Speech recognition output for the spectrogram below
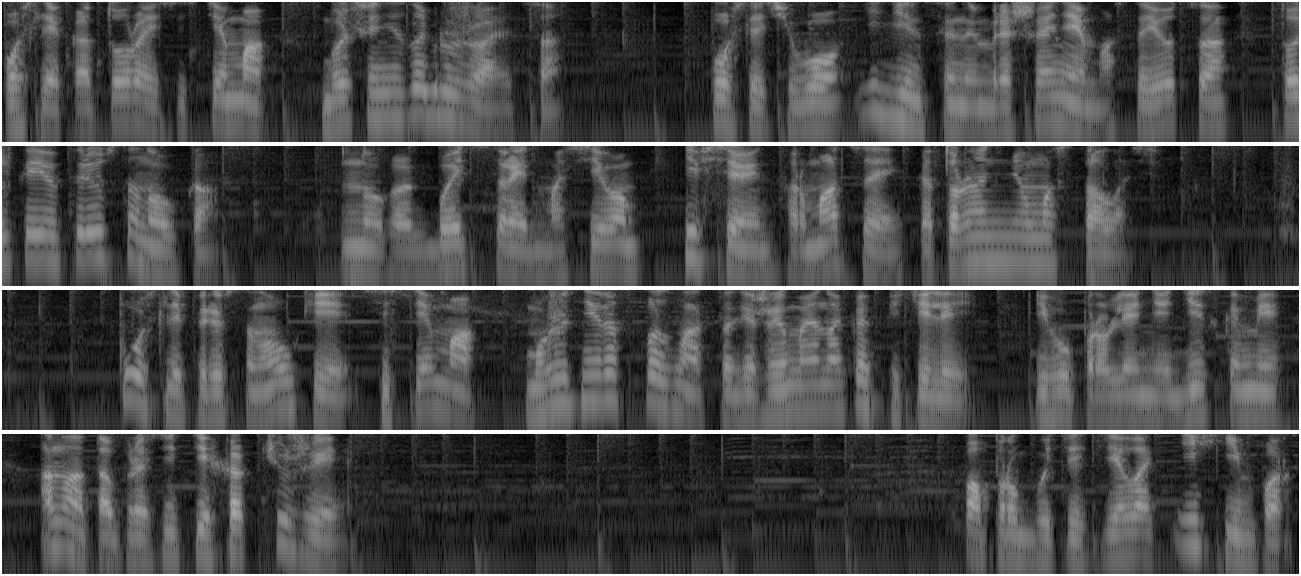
после которой система больше не загружается, после чего единственным решением остается только ее переустановка но как быть с RAID массивом и всей информацией, которая на нем осталась. После переустановки система может не распознать содержимое накопителей и в управлении дисками она отобразит их как чужие. Попробуйте сделать их импорт.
